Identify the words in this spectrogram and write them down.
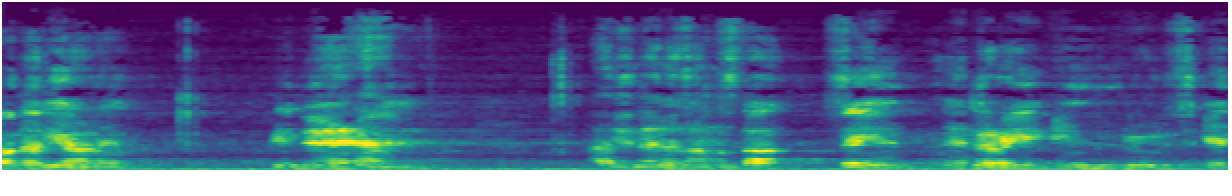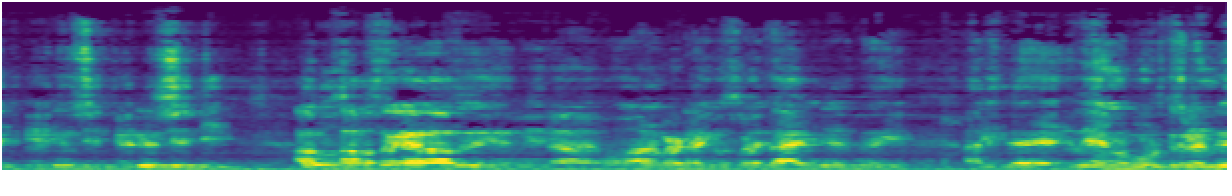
പദ്ധതിയാണ്. പിന്നെ അതിൽ തന്നെ സമസ്ത സെയിന്ററി യൂണിവേഴ്സിറ്റി അതും സമസ്ത കേരളത്തിൽ ബഹുമാനപ്പെട്ട യൂസ് സാഹിബിന്റെ അടുത്ത് അതിന്റെ ഇത് ഞങ്ങൾ കൊടുത്തിട്ടുണ്ട്.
